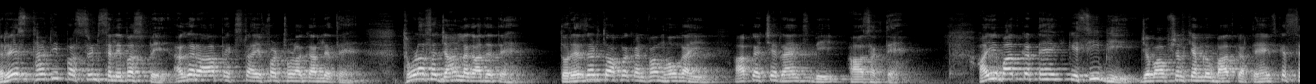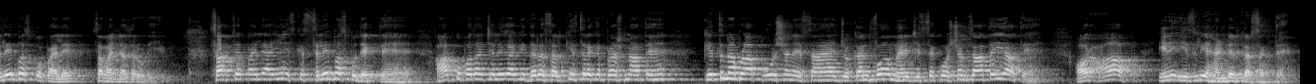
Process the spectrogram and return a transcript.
रेस्ट थर्टी परसेंट सिलेबस पे अगर आप एक्स्ट्रा एफर्ट थोड़ा कर लेते हैं, थोड़ा सा जान लगा देते हैं तो रिज़ल्ट तो आपका कंफर्म होगा ही। आपके अच्छे रैंक्स भी आ सकते हैं। आइए बात करते हैं कि किसी भी, जब ऑप्शन की हम लोग बात करते हैं, इसके सिलेबस को पहले समझना ज़रूरी है। सबसे पहले आइए इसके सिलेबस को देखते हैं। आपको पता चलेगा कि दरअसल किस तरह के प्रश्न आते हैं, कितना बड़ा पोर्शन ऐसा है जो कन्फर्म है, जिससे क्वेश्चन आते ही आते हैं, और आप इन्हें ईजिली हैंडल कर सकते हैं।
